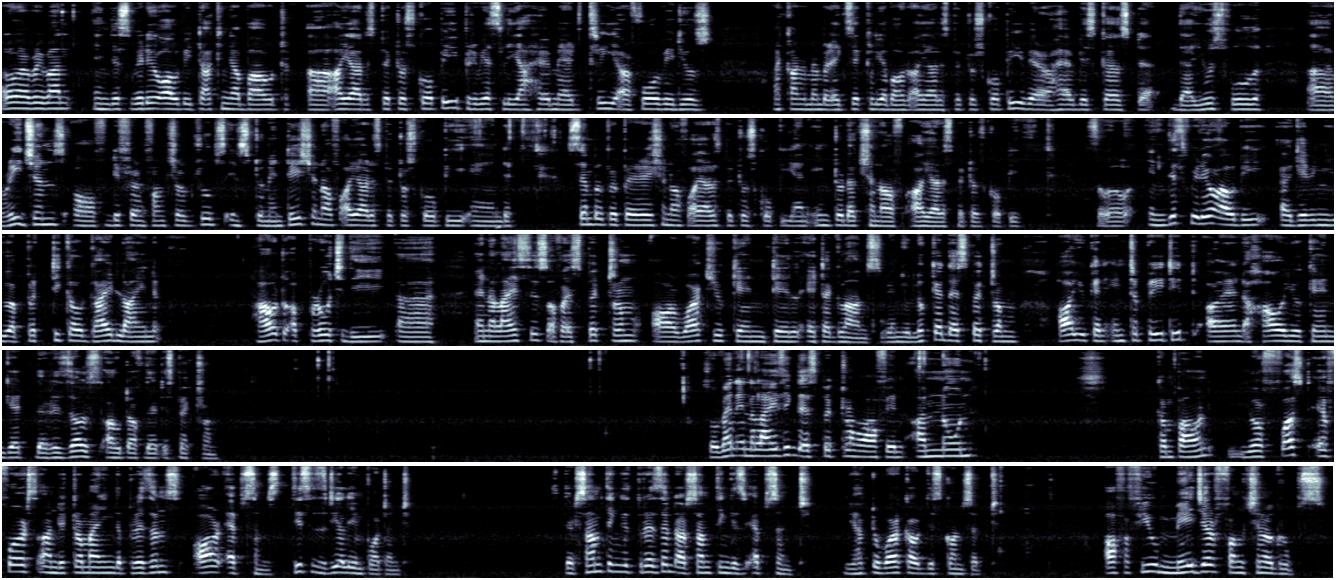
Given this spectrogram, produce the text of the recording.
Hello everyone, in this video I'll be talking about uh, IR spectroscopy. Previously I have made three or four videos, I can't remember exactly about IR spectroscopy where I have discussed the useful uh, regions of different functional groups, instrumentation of IR spectroscopy and sample preparation of IR spectroscopy and introduction of IR spectroscopy. So in this video I'll be uh, giving you a practical guideline how to approach the uh, analysis of a spectrum or what you can tell at a glance. When you look at the spectrum how you can interpret it and how you can get the results out of that spectrum. So when analyzing the spectrum of an unknown compound your first efforts on determining the presence or absence. This is really important that something is present or something is absent. You have to work out this concept of a few major functional groups.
